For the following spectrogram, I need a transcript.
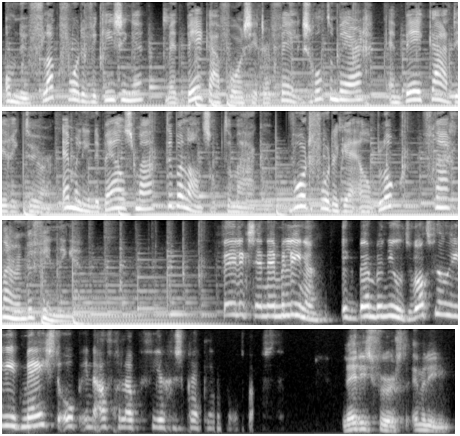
om nu vlak voor de verkiezingen met BK-voorzitter Felix Rottenberg en BK-directeur Emmeline Bijlsma de balans op te maken. Woordvoerder Gaël Blok vraagt naar hun bevindingen. Felix en Emmeline, ik ben benieuwd. Wat viel jullie het meeste op in de afgelopen vier gesprekken in de podcast? Ladies first, Emmeline.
